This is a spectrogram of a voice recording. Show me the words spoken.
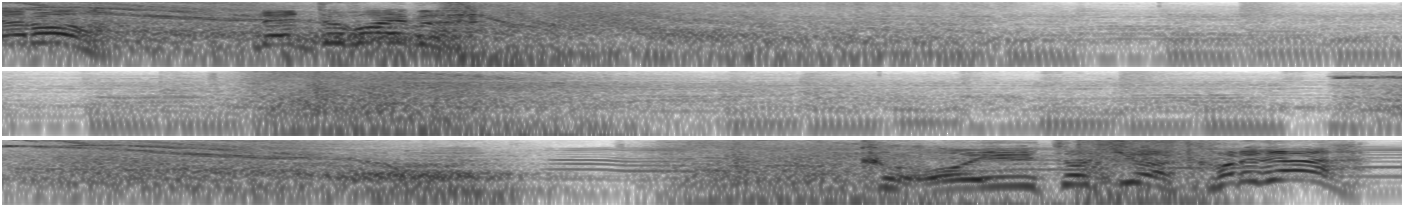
やろう。レッドファイブ。こういう時はこれだ。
